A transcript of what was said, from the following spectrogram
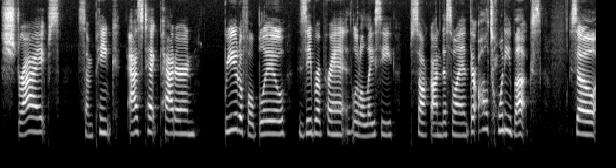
stripes, some pink Aztec pattern, beautiful blue, zebra print, little lacy sock on this one. They're all 20 bucks. So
